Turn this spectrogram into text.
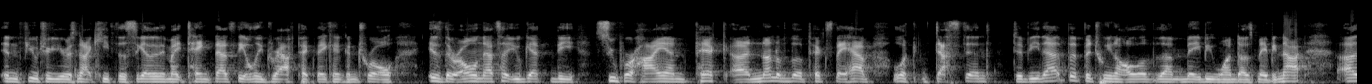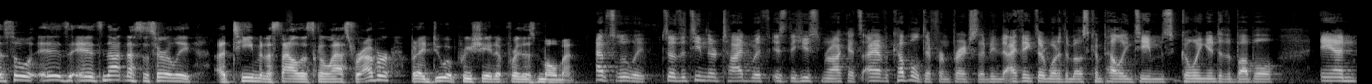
in future years not keep this together. They might tank. That's the only draft pick they can control is their own. That's how you get the super high end pick. Uh, none of the picks they have look destined to be that, but between all of them, maybe one does, maybe not. Uh, so it's it's not necessarily a team and a style that's going to last forever, but I do appreciate it for this moment. Absolutely. So the team they're tied with is the Houston Rockets. I have a couple different branches. I mean, I think they're one of the most compelling teams going into the bubble. And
